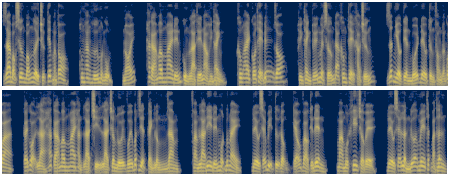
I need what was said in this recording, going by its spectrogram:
Da bọc xương bóng người trực tiếp mắng to, hung hăng hứ một ngụm, nói, hắc cám âm mai đến cùng là thế nào hình thành, không ai có thể biết rõ, hình thành tuế nguyện sớm đã không thể khảo chứng, rất nhiều tiền bối đều từng phỏng đoán qua, cái gọi là hắc cám âm mai hẳn là chỉ là châm đối với bất diệt cảnh lồng giam, phàm là đi đến một bước này, đều sẽ bị tự động kéo vào tiến đen, mà một khi trở về, đều sẽ lần nữa mê thất bản thân.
